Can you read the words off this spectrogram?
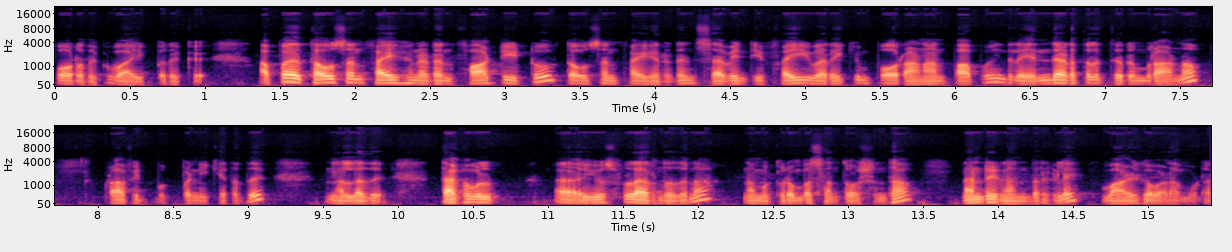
போகிறதுக்கு வாய்ப்பு இருக்குது அப்போ thousand five hundred and forty two 1575 வரைக்கும் போகிறானான்னு பார்ப்போம். இதில் எந்த இடத்துல திரும்புகிறானோ ப்ராஃபிட் புக் பண்ணிக்கிறது நல்லது. தகவல் யூஸ்ஃபுல்லாக இருந்ததுன்னா, நமக்கு ரொம்ப சந்தோஷம் தான். நன்றி நண்பர்களே! வாழ்க வளமுடன்.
